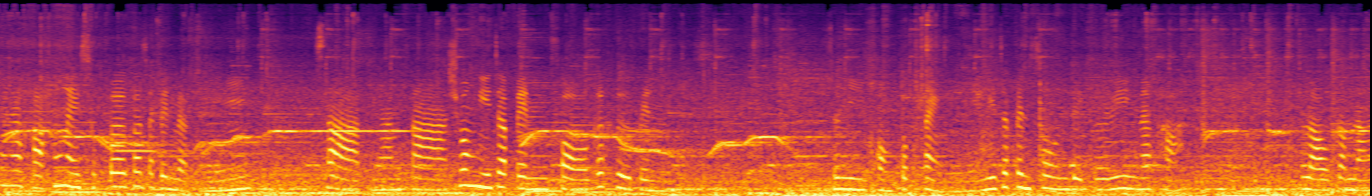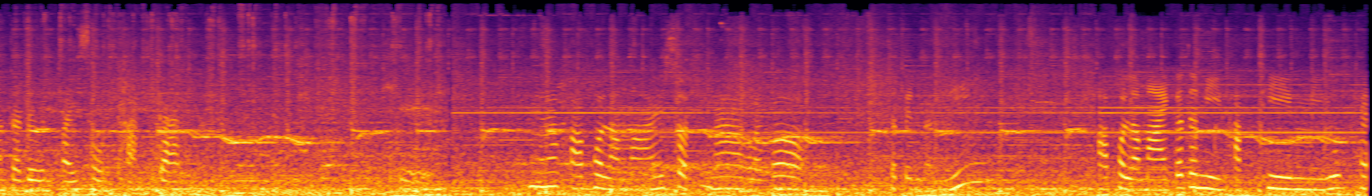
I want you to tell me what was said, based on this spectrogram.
นี่นะคะข้างในซูเปอร์ก็จะเป็นแบบนี้ศาสตร์งานตา ช่วงนี้จะเป็นฟอลก็คือเป็น จะมีของตกแต่งอย่างนี้อันนี้จะเป็นโซนเบเกอรี่นะคะ เรากำลังจะเดินไปโซนผักกัน ผลไม้สดมากแล้วก็จะเป็นแบบนี้อะผลไม้ก็จะมีทับทิม มีลูกแพร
